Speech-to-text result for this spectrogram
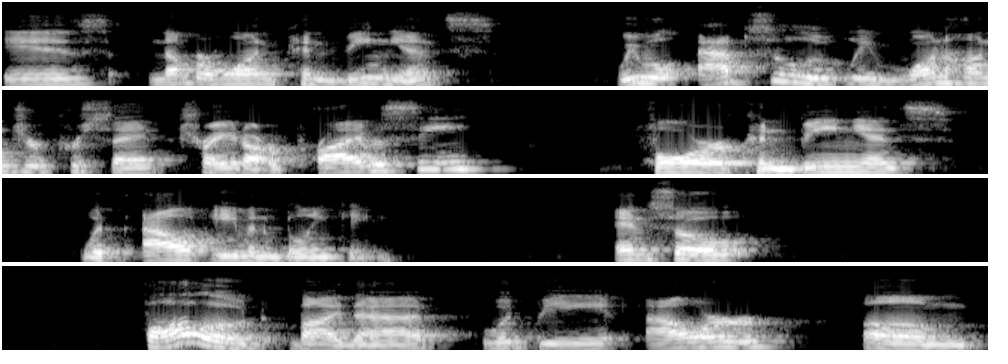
is number one, convenience. We will absolutely 100% trade our privacy for convenience without even blinking. And so, followed by that would be our um,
